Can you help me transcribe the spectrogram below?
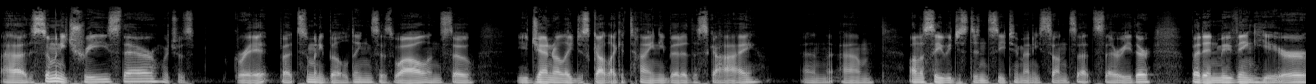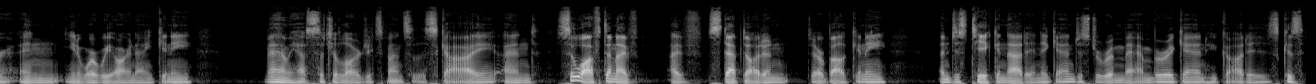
Uh, there's so many trees there, which was great, but so many buildings as well, and so you generally just got like a tiny bit of the sky. And um, honestly, we just didn't see too many sunsets there either. But in moving here, and you know where we are in Ankeny, man, we have such a large expanse of the sky, and so often I've I've stepped out into our balcony and just taken that in again, just to remember again who God is. Because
